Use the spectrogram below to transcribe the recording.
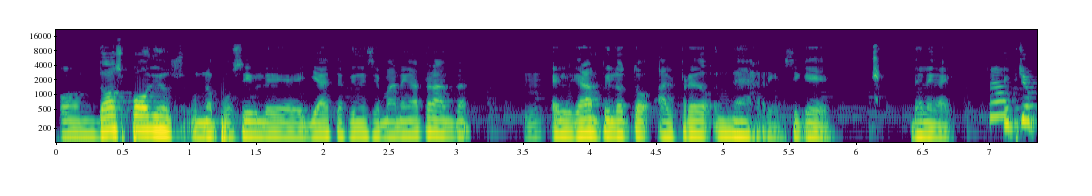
con dos podiums, uno posible ya este fin de semana en Atlanta, Mm. el gran piloto Alfredo Narri. Así que denle ahí. Chup, chup.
